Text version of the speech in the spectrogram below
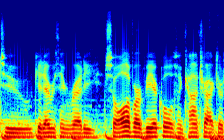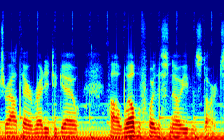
to get everything ready. So all of our vehicles and contractors are out there ready to go uh, well before the snow even starts.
